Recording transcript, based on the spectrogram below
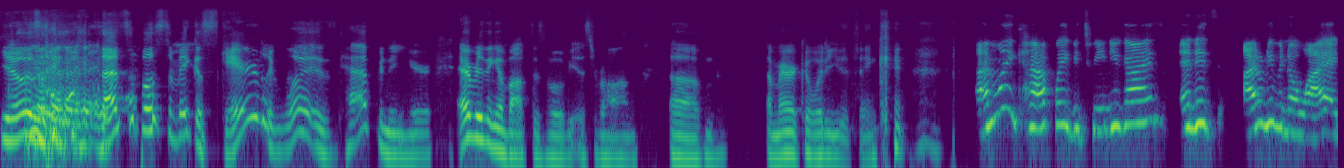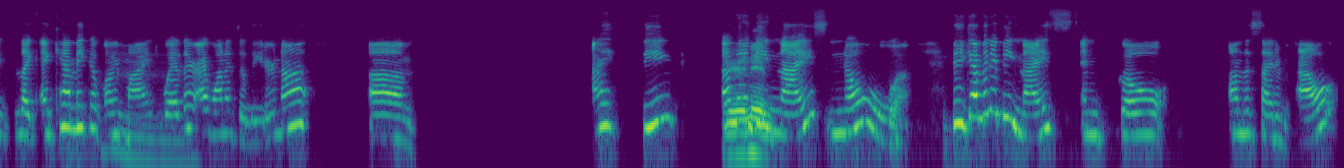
you know, it's like, that's supposed to make us scared. Like what is happening here? Everything about this movie is wrong. Um, America, what do you think? I'm like halfway between you guys, and it's I don't even know why. I like I can't make up my mind Hmm. whether I want to delete or not. Um, I think I'm You're gonna be nice. No, I think I'm gonna be nice and go on the side of out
